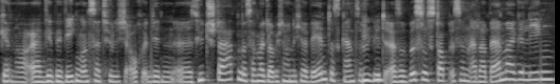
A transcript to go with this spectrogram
Genau, äh, wir bewegen uns natürlich auch in den äh, Südstaaten. Das haben wir, glaube ich, noch nicht erwähnt. Das Ganze mhm. spielt, also Whistle Stop ist in Alabama gelegen.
